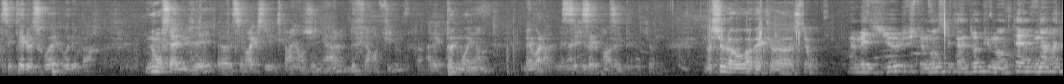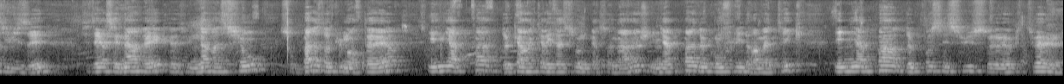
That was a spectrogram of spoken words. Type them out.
C'était le souhait au départ. Nous, on s'est amusé. Euh, c'est vrai que c'est une expérience géniale de faire un film avec peu de moyens, mais voilà, c'est le principe. Monsieur là-haut, avec à mes yeux, justement, c'est un documentaire narrativisé. C'est-à-dire, c'est narré, une narration sur base documentaire. Il n'y a pas de caractérisation de personnage, il n'y a pas de conflit dramatique, il n'y a pas de processus euh, habituel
